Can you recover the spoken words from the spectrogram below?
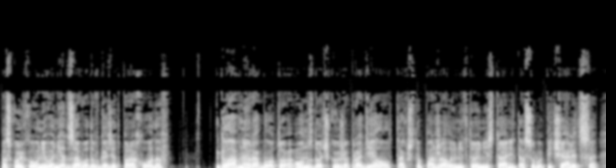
Поскольку у него нет заводов газет-пароходов, главную работу он с дочкой уже проделал, так что, пожалуй, никто и не станет особо печалиться —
